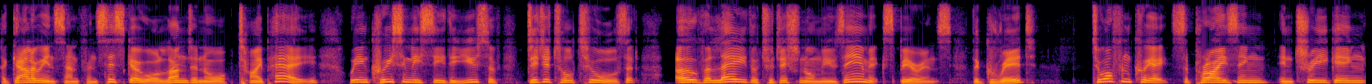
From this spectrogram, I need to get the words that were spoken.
a gallery in San Francisco or London or Taipei, we increasingly see the use of digital tools that overlay the traditional museum experience, the grid, to often create surprising, intriguing,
